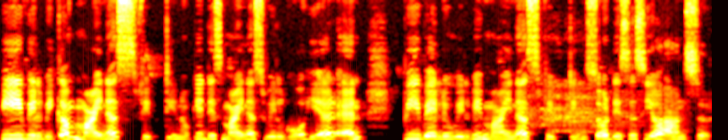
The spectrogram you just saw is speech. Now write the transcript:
p will become minus 15 okay? This minus will go here and p value will be minus 15 so this is your answer.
